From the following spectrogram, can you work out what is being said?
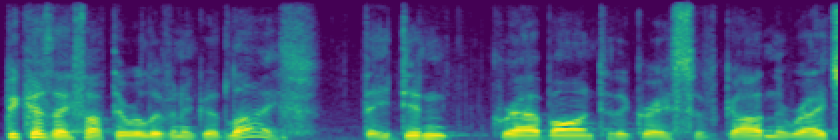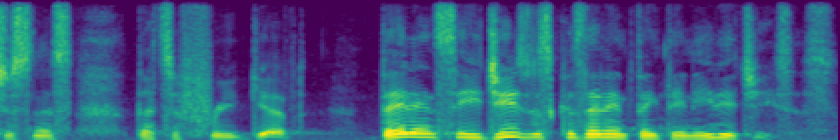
because they thought they were living a good life. They didn't grab on to the grace of God and the righteousness that's a free gift. They didn't see Jesus because they didn't think they needed Jesus.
